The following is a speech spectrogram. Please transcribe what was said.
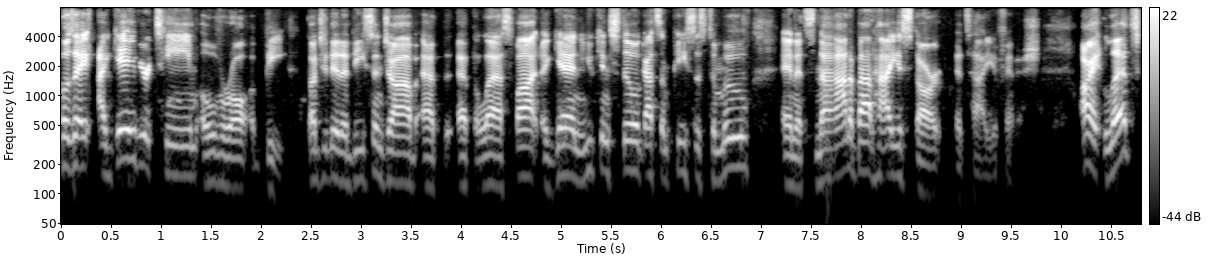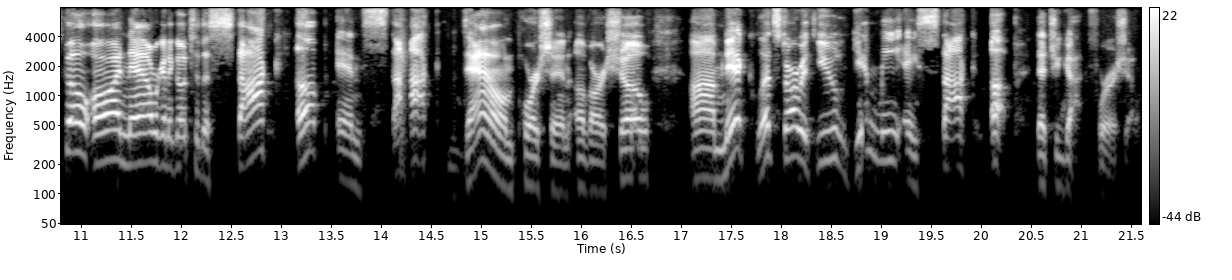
Jose, I gave your team overall a B. Thought you did a decent job at the, at the last spot. Again, you can still got some pieces to move, and it's not about how you start; it's how you finish. All right, let's go on now. We're going to go to the stock up and stock down portion of our show. Um, Nick, let's start with you. Give me a stock up that you got for our show.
